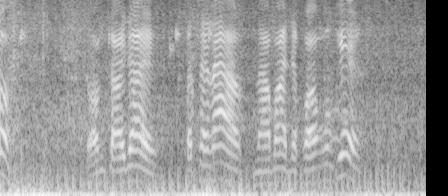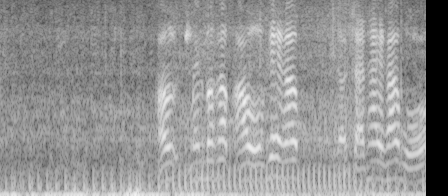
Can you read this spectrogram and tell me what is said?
อสองใจได้พัฒนาหน้าบ้านจากของโอเคเอาเงินบังครับเอาโอเคครับเดี๋ยวจัดให้ครับผม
